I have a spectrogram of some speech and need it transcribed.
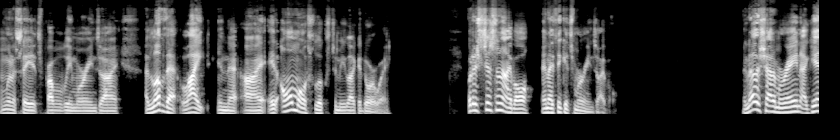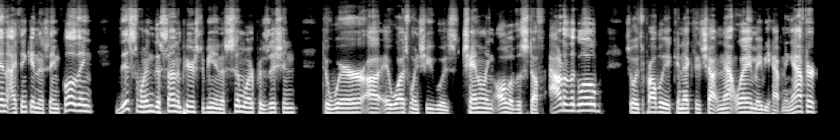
I'm going to say it's probably Moiraine's eye. I love that light in that eye. It almost looks to me like a doorway, but it's just an eyeball, and I think it's Moiraine's eyeball. Another shot of Moiraine, again, I think in the same clothing. This one, the sun appears to be in a similar position to where uh, it was when she was channeling all of the stuff out of the globe. So it's probably a connected shot in that way, maybe happening after,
